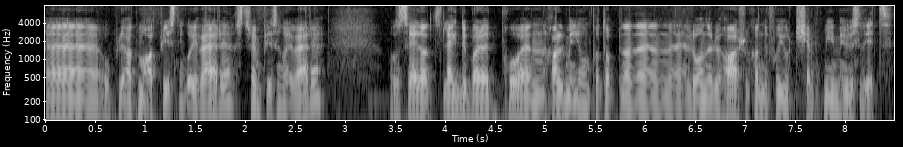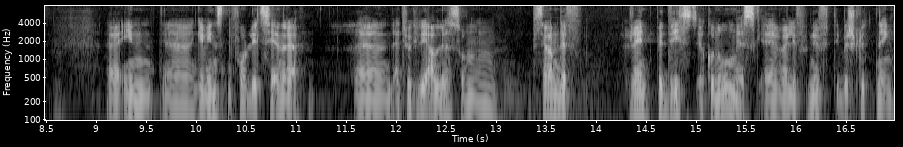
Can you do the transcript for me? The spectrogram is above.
eh, opplever at matprisene går i været, strømprisene går i været. Og så sier du at legger du bare på en halv million på toppen av den eh, lånet du har, så kan du få gjort kjempemye med huset ditt. In, inn, eh, gevinsten får du litt senere. Uh, jeg tror ikke de alle som Selv om det rent bedriftsøkonomisk er en veldig fornuftig beslutning,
